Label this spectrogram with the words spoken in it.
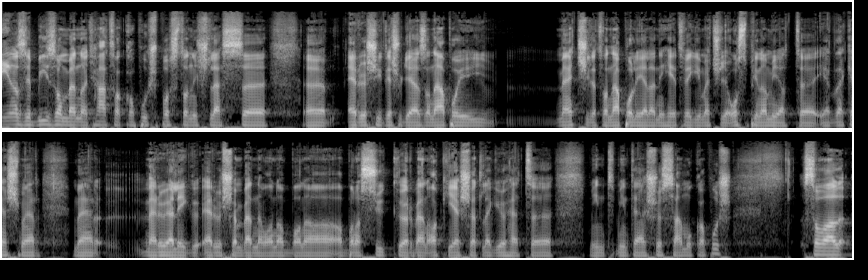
Én azért bízom benne, hogy hát ha kapusposzton is lesz erősítés, ugye ez a nápolyi meccs, illetve a Napoli elleni hétvégi meccs, ugye Ospina miatt érdekes, mert, mert, mert ő elég erősen benne van abban a, abban a szűk körben, aki esetleg jöhet, mint, mint első számú kapus. Szóval,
